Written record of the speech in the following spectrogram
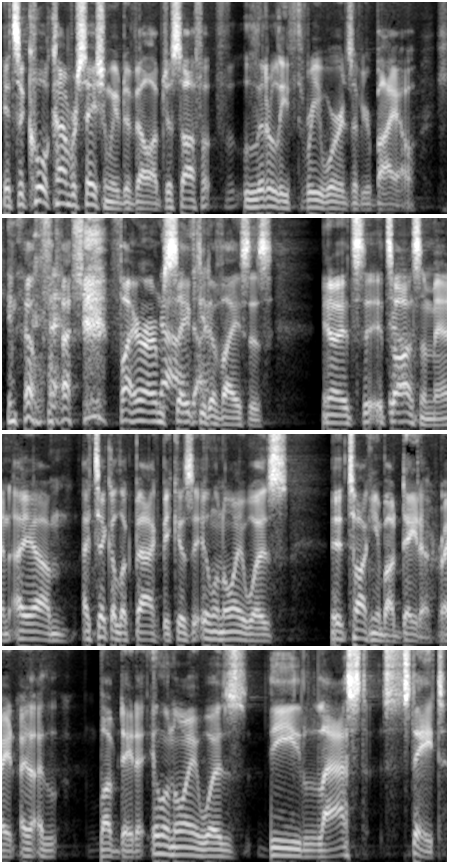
It's a cool conversation we've developed just off of literally three words of your bio. You know, firearm yeah, safety devices. You know, it's it's yeah. awesome, man. I um I take a look back because Illinois was it, talking about data, right? I, I love data. Illinois was the last state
